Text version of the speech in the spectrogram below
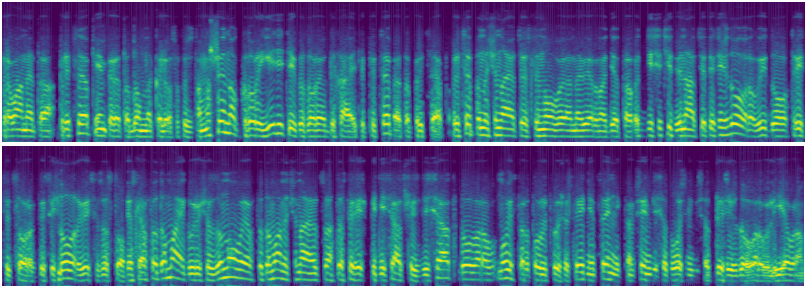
Караваны – это прицеп, кемпер – это дом на колесах. То есть это машина, в которой едете и в которой отдыхаете. Прицеп – это прицеп. Прицепы начинаются, если новые, наверное, где-то от 10-12 тысяч долларов и до 30-40 тысяч долларов, если за 100. Если автодома, я говорю сейчас за новые, автодома начинаются с тысяч 50-60 долларов, ну и стартует выше. Средний ценник там 70-80 тысяч долларов или евро.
